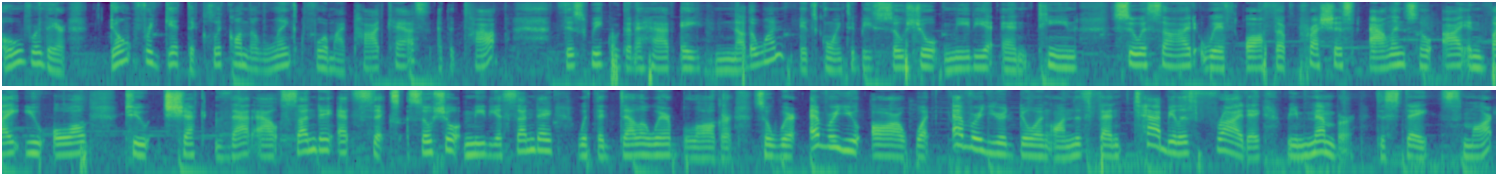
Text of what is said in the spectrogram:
over there, don't forget to click on the link for my podcast at the top. This week we're going to have a, another one. It's going to be social media and teen suicide with author Precious Allen. So I invite you all to check that out Sunday at 6, Social Media Sunday with the Delaware blogger. So wherever you are, whatever you're doing on this fantabulous Friday, remember to stay smart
